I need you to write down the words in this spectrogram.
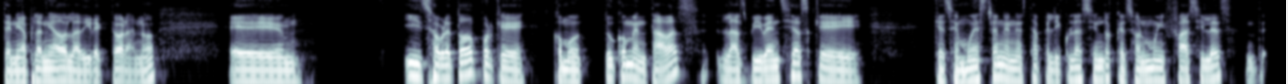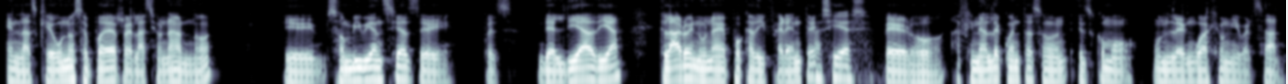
tenía planeado la directora, ¿no? Em, y sobre todo porque, como tú comentabas, las vivencias que que se muestran en esta película, siendo que son muy fáciles en las que uno se puede relacionar, ¿no? Eh, son vivencias de, pues, del día a día, claro, en una época diferente. Así es. Pero a final de cuentas son, es como un lenguaje universal.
